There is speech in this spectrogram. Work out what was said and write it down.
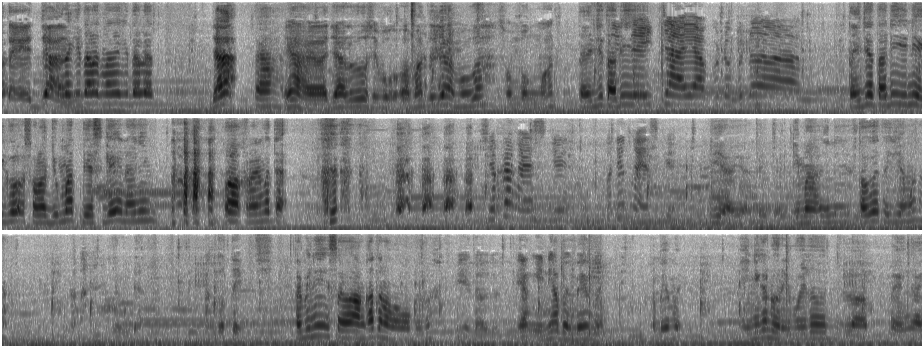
Teja mana kita lihat mana kita lihat ya ya ya ya aja lu sibuk amat lu ya mau gua. Sombong banget. Teja tadi Teja ya bener-bener. Teja tadi ini gue sholat Jumat di SG anjing. Wah keren banget ya siapa yang SG oh dia nggak SG iya iya Teja di mana ini tau gak Teja yang mana? Ya udah angkot teh tapi ini seangkatan sama mobil gua? Iya tahu tuh yang ini apa yang BMW BMW ini kan 2000 itu delap, eh enggak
